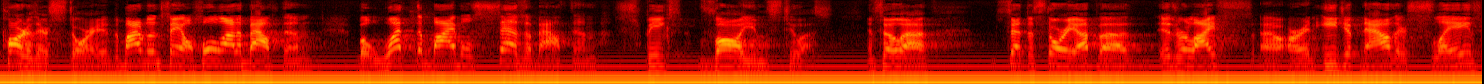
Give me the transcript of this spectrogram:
part of their story. The Bible doesn't say a whole lot about them, but what the Bible says about them speaks volumes to us. And so, uh, set the story up. Uh, Israelites uh, are in Egypt now, they're slaves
